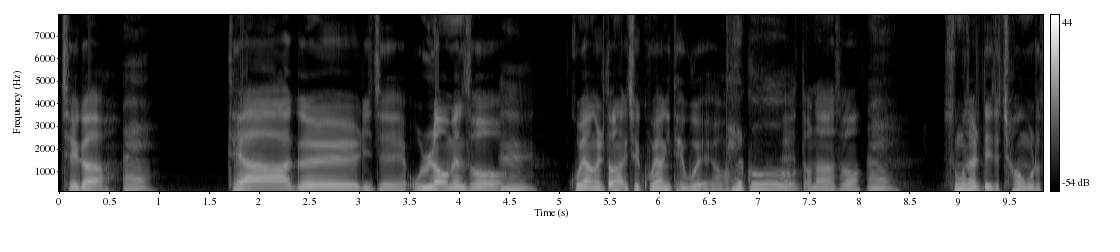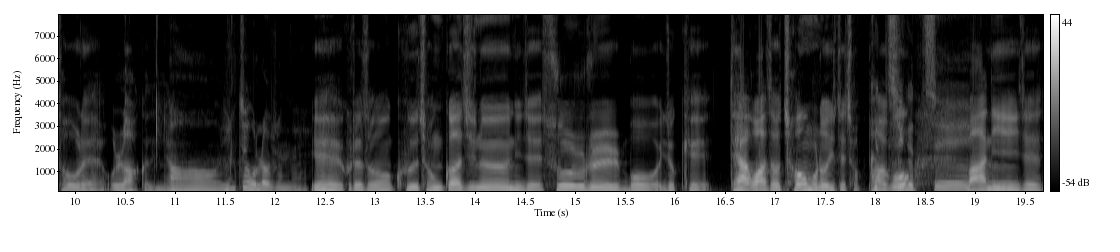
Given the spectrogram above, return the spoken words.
제가 예. 대학을 이제 올라오면서 음. 고향을 떠나 제 고향이 대구예요. 대구. 네, 떠나서 예. 스무 살때 이제 처음으로 서울에 올라왔거든요. 어, 일찍 올라오셨네. 예, 그래서 그 전까지는 이제 술을 뭐 이렇게 대학 와서 처음으로 이제 접하고 그치, 그치. 많이 이제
